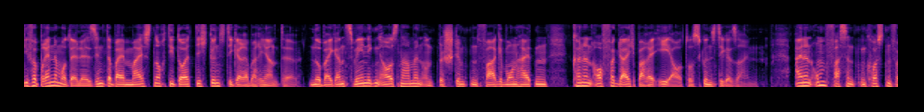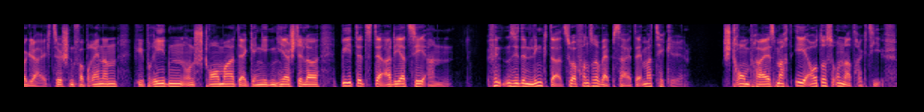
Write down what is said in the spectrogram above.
Die Verbrennermodelle sind dabei meist noch die deutlich günstigere Variante. Nur bei ganz wenigen Ausnahmen und bestimmten Fahrgewohnheiten können auch vergleichbare E-Autos günstiger sein. Einen umfassenden Kostenvergleich zwischen Verbrennern, Hybriden und Stromer der gängigen Hersteller bietet der ADAC an. Finden Sie den Link dazu auf unserer Webseite im Artikel. Strompreis macht E-Autos unattraktiv.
